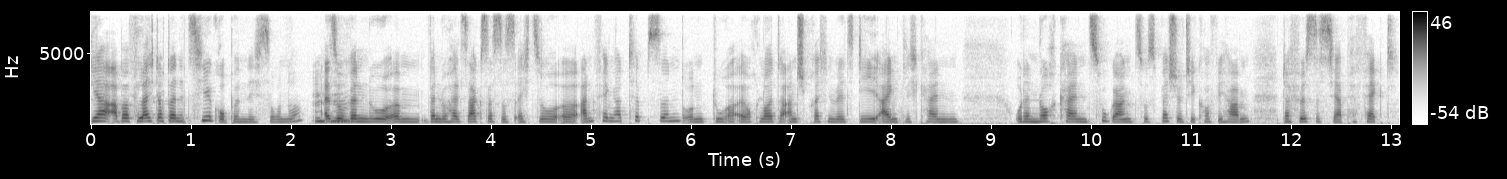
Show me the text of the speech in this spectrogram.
ja, aber vielleicht auch deine Zielgruppe nicht so, ne? Mhm. Also wenn du, ähm, wenn du halt sagst, dass das echt so äh, Anfängertipps sind und du auch Leute ansprechen willst, die eigentlich keinen oder noch keinen Zugang zu Specialty Coffee haben, dafür ist das ja perfekt.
